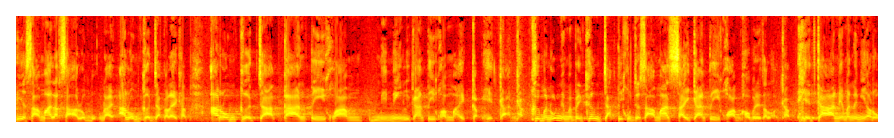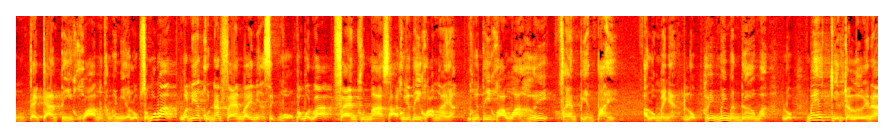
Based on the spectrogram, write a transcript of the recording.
ที่จะสามารถรักษาอารมณ์บวกได้ อารมณ์เกิดจากอะไรครับ อารมณ์เกิดจากการตีความมีนิ่งหรือการตีความหมายกับเหตุการณ์ครับคือมนุษย์เนี่ยมันเป็นเครื่องจักรที่คุณจะสามารถใส่การตีความเข้าไปได้ตลอดครับ เหตุการณ์เนี่ยมันไม่มีอารมณ์ แต่การตีความนั้นทำให้มีอารมณ์ สมมุติว่าวันนี้คุณนัดแฟนไว้เนี่ยสิบโมงปรากฏว่าแฟนคุณมาสายคุณจะตีความไงอะคุณจะตีความว่าเฮ้ยแฟนเปลี่ยนไปอารมณ์เป็นไงลบเฮ้ยไม่เหมือนเดิมอะลบไม่ให้เกียรติกันเลยนะ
